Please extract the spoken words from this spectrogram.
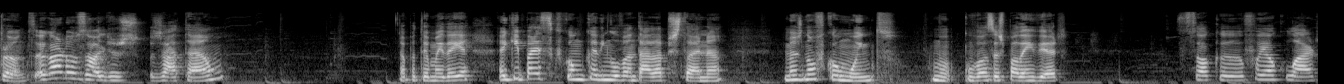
Pronto, agora os olhos já estão. Dá para ter uma ideia. Aqui parece que ficou um bocadinho levantada a pestana, mas não ficou muito como, como vocês podem ver. Só que foi ao colar,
